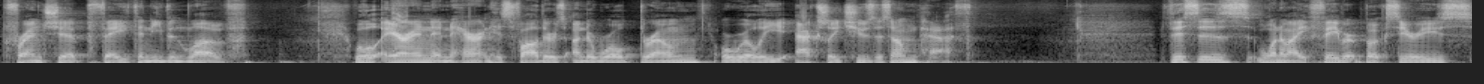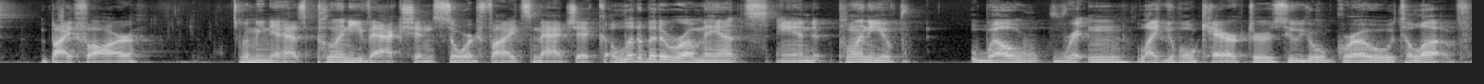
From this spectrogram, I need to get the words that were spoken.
friendship, faith, and even love. Will Aaron inherit his father's underworld throne, or will he actually choose his own path? This is one of my favorite book series by far, I mean, it has plenty of action, sword fights, magic, a little bit of romance, and plenty of well written, likable characters who you'll grow to love.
